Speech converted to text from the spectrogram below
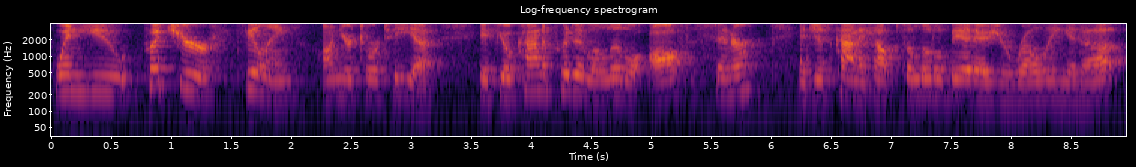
When you put your filling on your tortilla, if you'll kind of put it a little off center, it just kind of helps a little bit as you're rolling it up.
